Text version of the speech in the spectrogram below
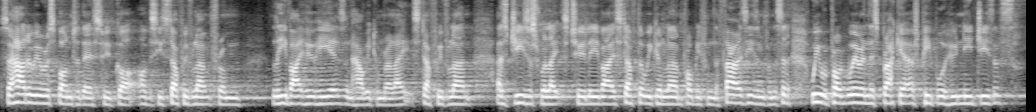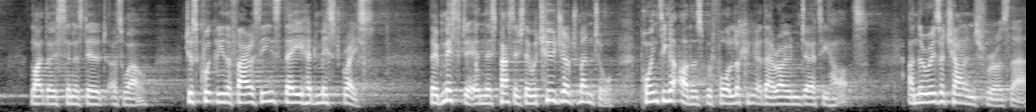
So, how do we respond to this? We've got obviously stuff we've learned from Levi, who he is, and how we can relate. Stuff we've learned as Jesus relates to Levi. Stuff that we can learn probably from the Pharisees and from the sinners. We were probably we're in this bracket of people who need Jesus, like those sinners did as well. Just quickly, the Pharisees they had missed grace. They've missed it in this passage. They were too judgmental, pointing at others before looking at their own dirty hearts. And there is a challenge for us there.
